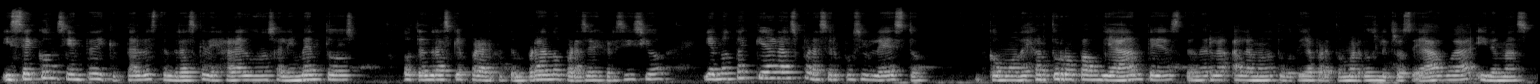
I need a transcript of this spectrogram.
Y sé consciente de que tal vez tendrás que dejar algunos alimentos o tendrás que pararte temprano para hacer ejercicio y anota qué harás para hacer posible esto, como dejar tu ropa un día antes, tener a la mano tu botella para tomar dos litros de agua y demás.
